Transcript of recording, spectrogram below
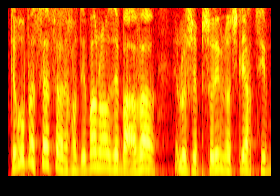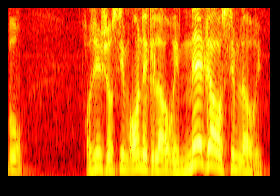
תראו בספר, אנחנו דיברנו על זה בעבר, אלו שפסולים להיות שליח ציבור. חושבים שעושים עונג להורים, נגע עושים להורים.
